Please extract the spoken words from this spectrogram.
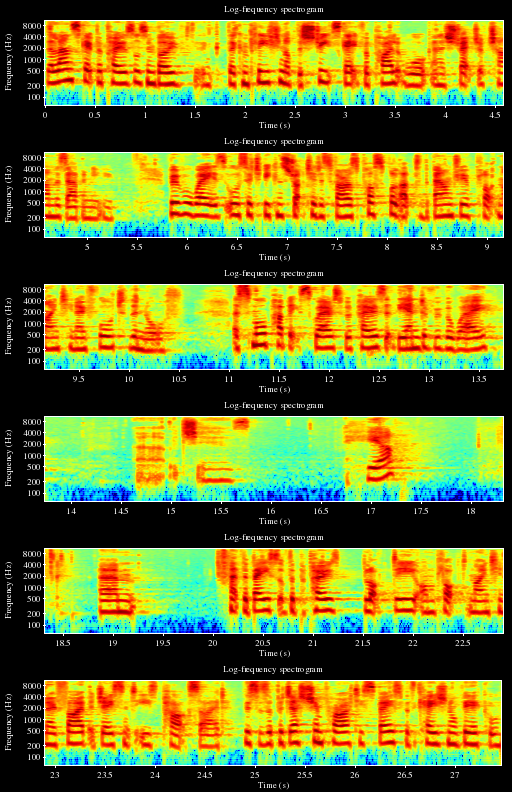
The landscape proposals involve the completion of the streetscape for Pilot Walk and a stretch of Chandlers Avenue. Riverway is also to be constructed as far as possible up to the boundary of plot 1904 to the north. A small public square is proposed at the end of Riverway, uh, which is here. Um, at the base of the proposed Block D on plot 1905 adjacent to East Parkside. This is a pedestrian priority space with occasional vehicle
